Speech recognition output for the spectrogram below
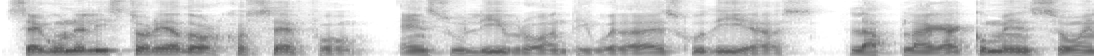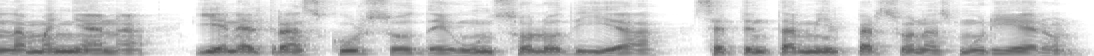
Según el historiador Josefo, en su libro Antigüedades Judías, la plaga comenzó en la mañana y en el transcurso de un solo día, setenta mil personas murieron.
